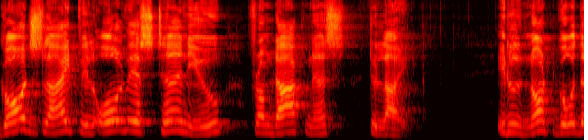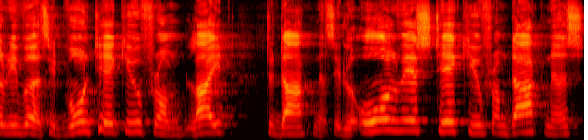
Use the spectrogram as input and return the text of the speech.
God's light will always turn you from darkness to light. It will not go the reverse. It won't take you from light to darkness. It will always take you from darkness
